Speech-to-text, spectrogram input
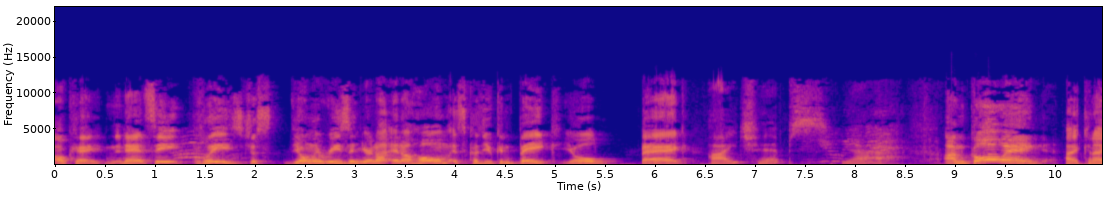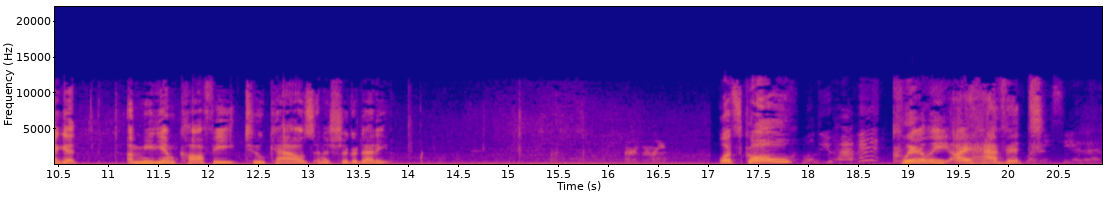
okay, Nancy, please, just the only reason you're not in a home is because you can bake, you old bag. Hi, Chips. Yeah. I'm going. Hi, can I get a medium coffee, two cows, and a sugar daddy? Certainly. Let's go. Well, do you have it? Clearly, I have it. Let me see it then.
